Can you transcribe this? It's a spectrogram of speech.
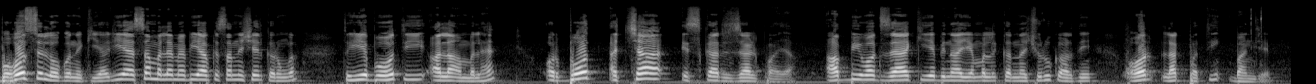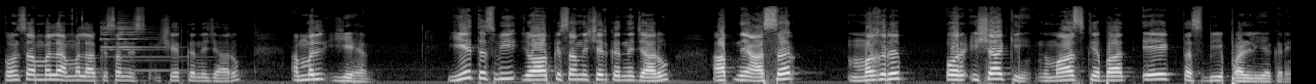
بہت سے لوگوں نے کیا، یہ ایسا عمل ہے، میں بھی آپ کے سامنے شیئر کروں گا۔ تو یہ بہت ہی اعلیٰ عمل ہے اور بہت اچھا اس کا رزلٹ پایا۔ آپ بھی وقت ضائع کیے بنا یہ عمل کرنا شروع کر دیں اور لکھ پتی بن جائے۔ کون سا عمل ہے؟ عمل آپ کے سامنے شیئر کرنے جا رہا ہوں۔ عمل یہ ہے۔ یہ تصویر جو آپ کے سامنے شیئر کرنے جا رہا ہوں، آپ نے عصر، مغرب اور عشاء کی نماز کے بعد ایک تصویر پڑھ لیا کریں۔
